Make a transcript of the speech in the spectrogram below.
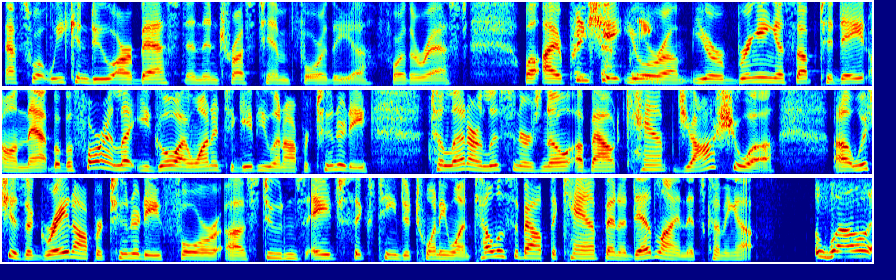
That's what we can do our best and then trust him for the uh, for the rest. Well i appreciate exactly. your um, your bringing us up to date on that but before i let you go i wanted to give you an opportunity to let our listeners know about camp joshua uh, which is a great opportunity for uh, students age 16 to 21 tell us about the camp and a deadline that's coming up. Well,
